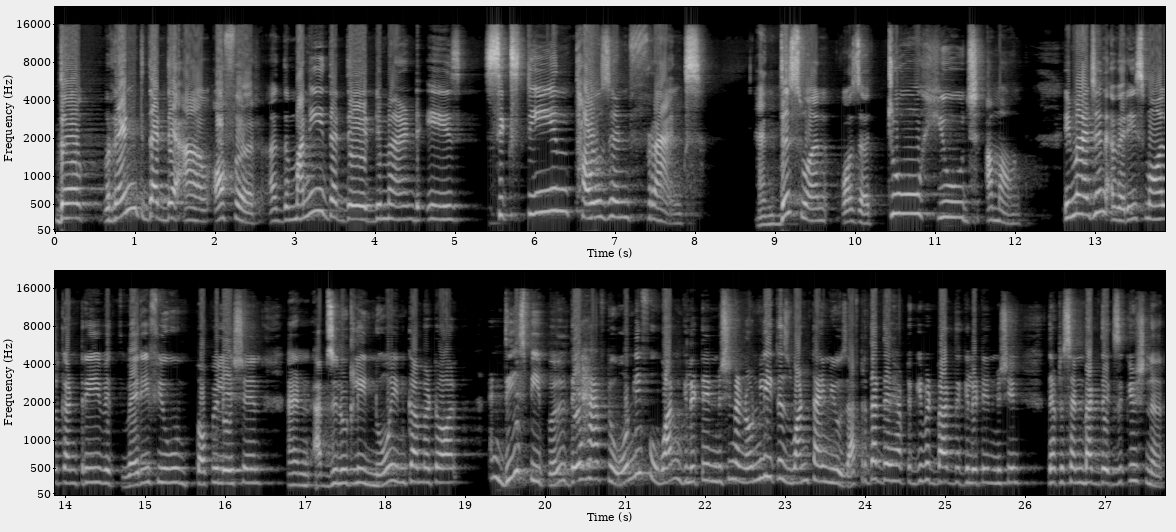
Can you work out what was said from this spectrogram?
the rent that they uh, offer, uh, the money that they demand is 16,000 francs. And this one was a too huge amount. Imagine a very small country with very few population and absolutely no income at all. And these people, they have to only for one guillotine machine and only it is one time use. After that, they have to give it back the guillotine machine. They have to send back the executioner.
